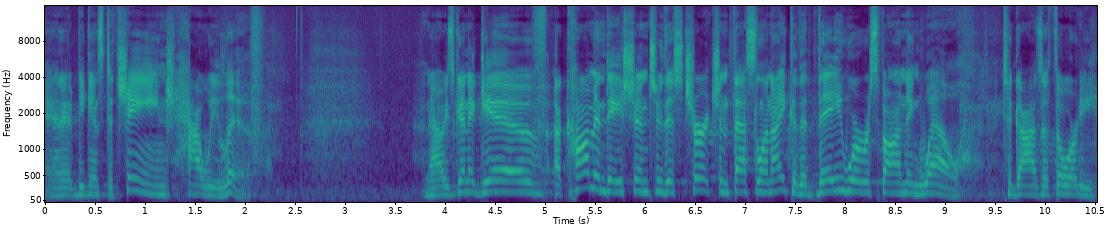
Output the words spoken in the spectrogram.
and it begins to change how we live. Now, he's going to give a commendation to this church in Thessalonica that they were responding well to God's authority.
